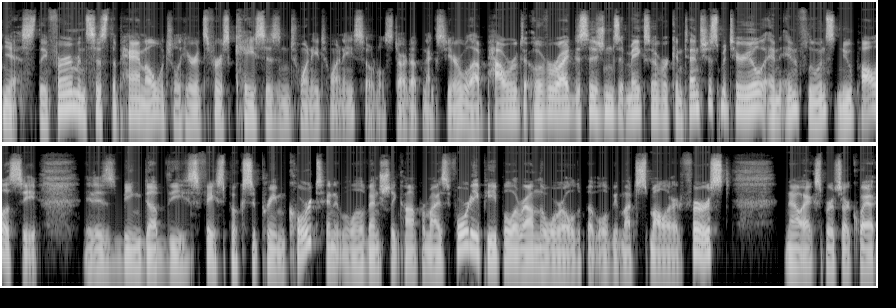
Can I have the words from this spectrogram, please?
Yes, the firm insists the panel, which will hear its first cases in 2020, so it'll start up next year, will have power to override decisions it makes over contentious material and influence new policy. It is being dubbed the Facebook Supreme Court, and it will eventually compromise 40 people around the world, but will be much smaller at first. Now, experts are que-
